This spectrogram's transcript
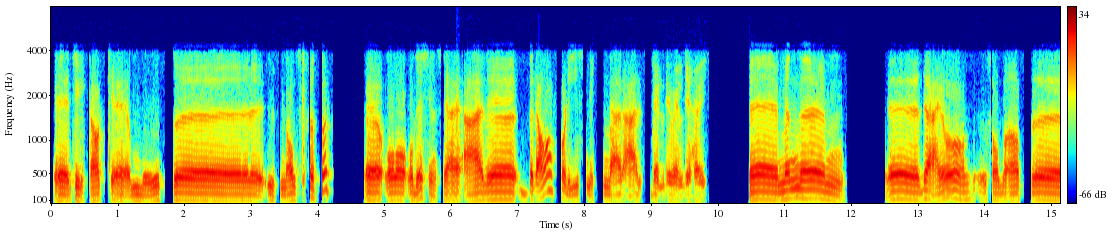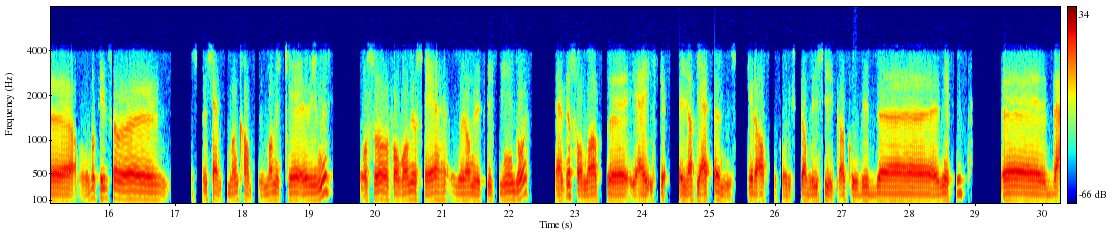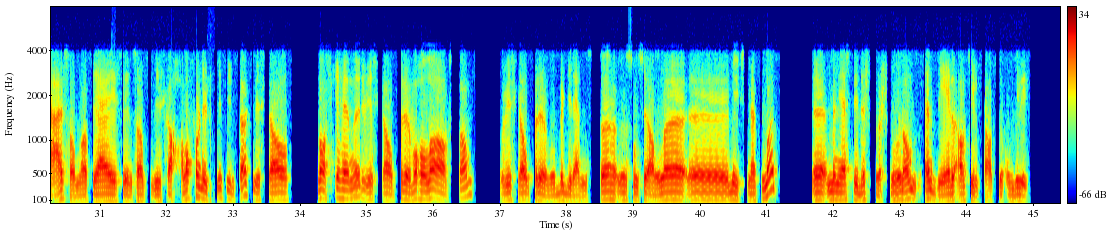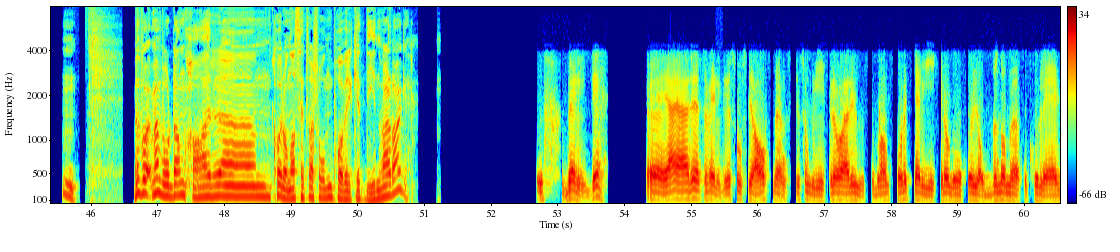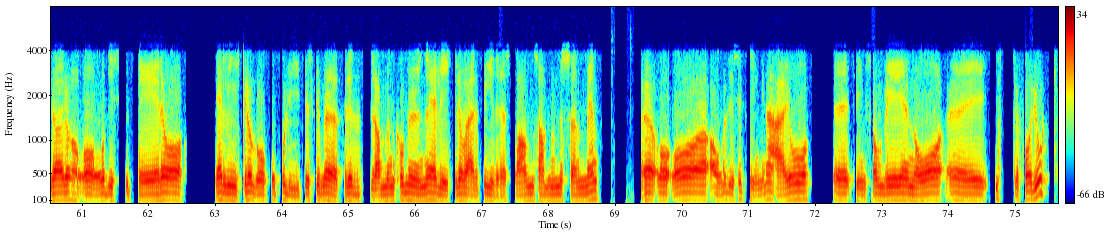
eh, tiltak eh, mot eh, utenlandskfødte. Eh, og, og, det syns jeg er bra, fordi smitten der er veldig, veldig høy. Men det er jo sånn at av og til så, så kjemper man kamper man ikke vinner. Og så får man jo se hvordan utviklingen går. Det er ikke sånn at eh, jeg, ikke, at jeg ønsker at folk skal bli syke av covid-19. Eh, det er sånn at jeg syns at vi skal ha fornuftige tiltak. Vi skal vaske hender, vi skal prøve å holde avstand. og vi skal prøve å begrense den sosiale eh, virksomheten vår. Eh, men jeg stiller spørsmål om en del av tiltakene, om de virker. Mm. Men, hvordan har koronasituasjonen påvirket din hverdag? Uff, veldig. Uh, jeg er et veldig sosialt menneske som liker å være ute blant folk. Jeg liker å gå på jobben og møte kollegaer og, og, og diskutere. og jeg liker å gå på politiske møter i Drammen kommune. Jeg liker å være på idrettsbanen sammen med sønnen min. Uh, og, og alle disse tingene er jo ting som vi nå ikke får gjort.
